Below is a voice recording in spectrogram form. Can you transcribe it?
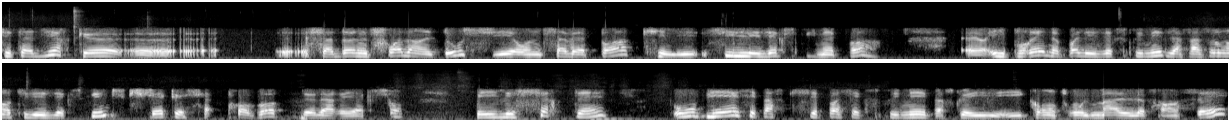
C'est-à-dire que euh, ça donne froid dans le dos si on ne savait pas qu'il s'il les exprimait pas. Euh, il pourrait ne pas les exprimer de la façon dont il les exprime, ce qui fait que ça provoque de la réaction. Mais il est certain, ou bien c'est parce qu'il ne sait pas s'exprimer, parce qu'il il contrôle mal le français,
